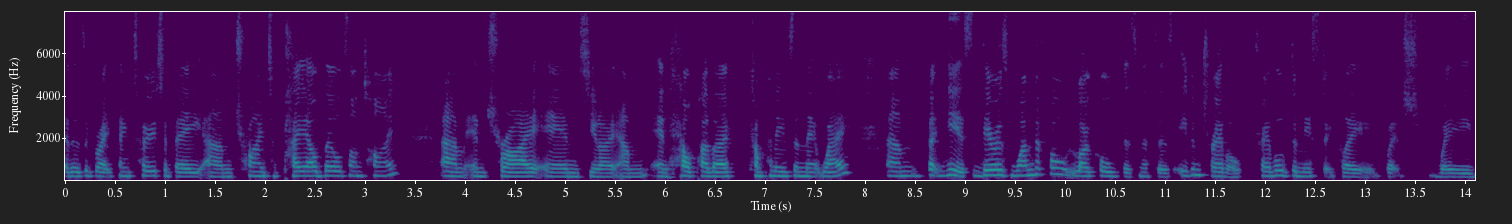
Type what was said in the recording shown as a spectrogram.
it is a great thing too to be um, trying to pay our bills on time um, and try and you know um, and help other companies in that way. Um, but yes there is wonderful local businesses even travel travel domestically which we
